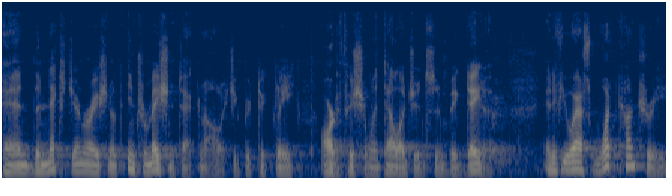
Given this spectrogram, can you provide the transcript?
and the next generation of information technology, particularly artificial intelligence and big data. And if you ask what country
